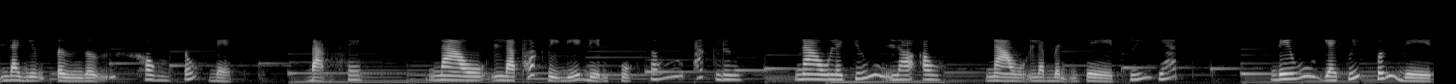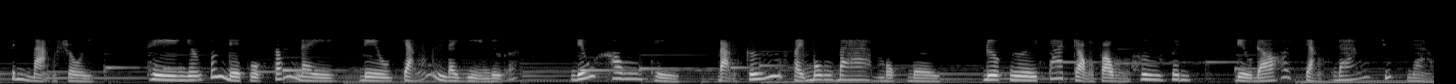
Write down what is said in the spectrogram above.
là những từ ngữ không tốt đẹp. Bạn xem nào là thoát vị đĩa đệm cuộc sống thắt lưng, nào là chứng lo âu, nào là bệnh về tuyến giáp. Nếu giải quyết vấn đề sinh mạng rồi, thì những vấn đề cuộc sống này đều chẳng là gì nữa. Nếu không thì bạn cứ phải bôn ba một đời, được người ta trọng vòng hư vinh, điều đó chẳng đáng chút nào.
